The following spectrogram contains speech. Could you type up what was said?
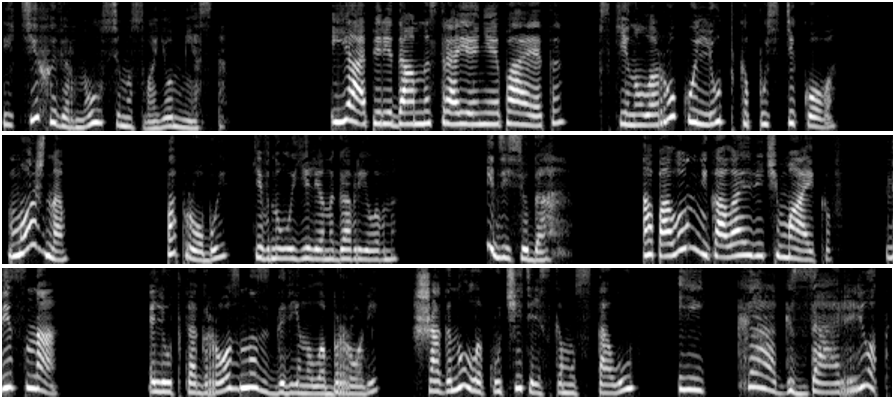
и тихо вернулся на свое место. «Я передам настроение поэта», — вскинула руку Людка Пустякова. «Можно?» «Попробуй», — кивнула Елена Гавриловна. «Иди сюда». «Аполлон Николаевич Майков. Весна». Людка грозно сдвинула брови, шагнула к учительскому столу и как заорет,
